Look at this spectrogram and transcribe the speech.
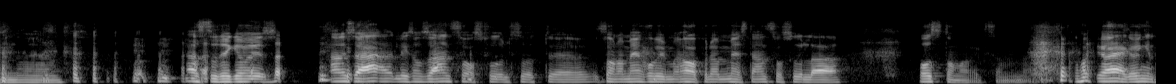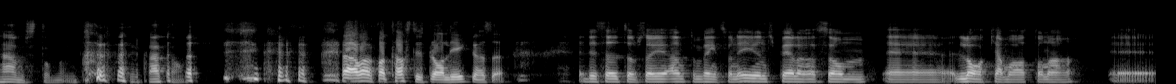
Men, eh, alltså det går ju... Han är så, liksom så ansvarsfull så att eh, sådana människor vill man ha på de mest ansvarsfulla posterna. Liksom. Jag äger ingen hamster men jag fattar. Det var en fantastiskt bra liknelse. Dessutom så är Anton Bengtsson är ju en spelare som eh, lagkamraterna eh,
